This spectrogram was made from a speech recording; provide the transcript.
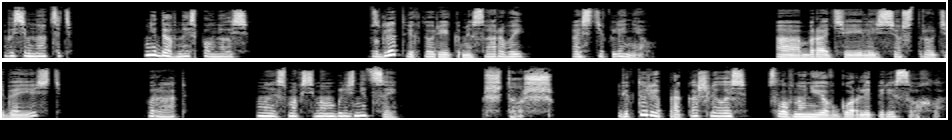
Восемнадцать. Недавно исполнилось. Взгляд Виктории Комиссаровой остекленел. А братья или сестры у тебя есть? Брат. Мы с Максимом близнецы. Что ж... Виктория прокашлялась, словно у нее в горле пересохло.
